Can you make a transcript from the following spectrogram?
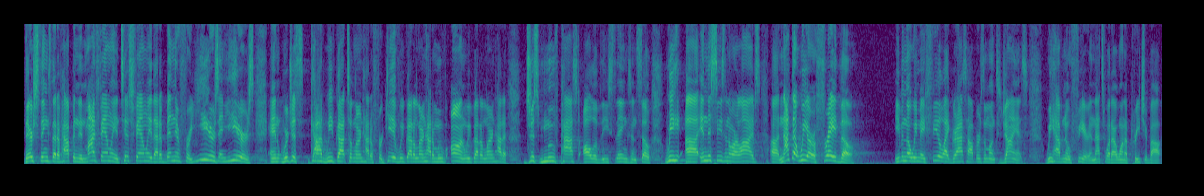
there's things that have happened in my family and Tiff's family that have been there for years and years. And we're just, God, we've got to learn how to forgive. We've got to learn how to move on. We've got to learn how to just move past all of these things. And so, we, uh, in this season of our lives, uh, not that we are afraid though. Even though we may feel like grasshoppers amongst giants, we have no fear. And that's what I want to preach about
